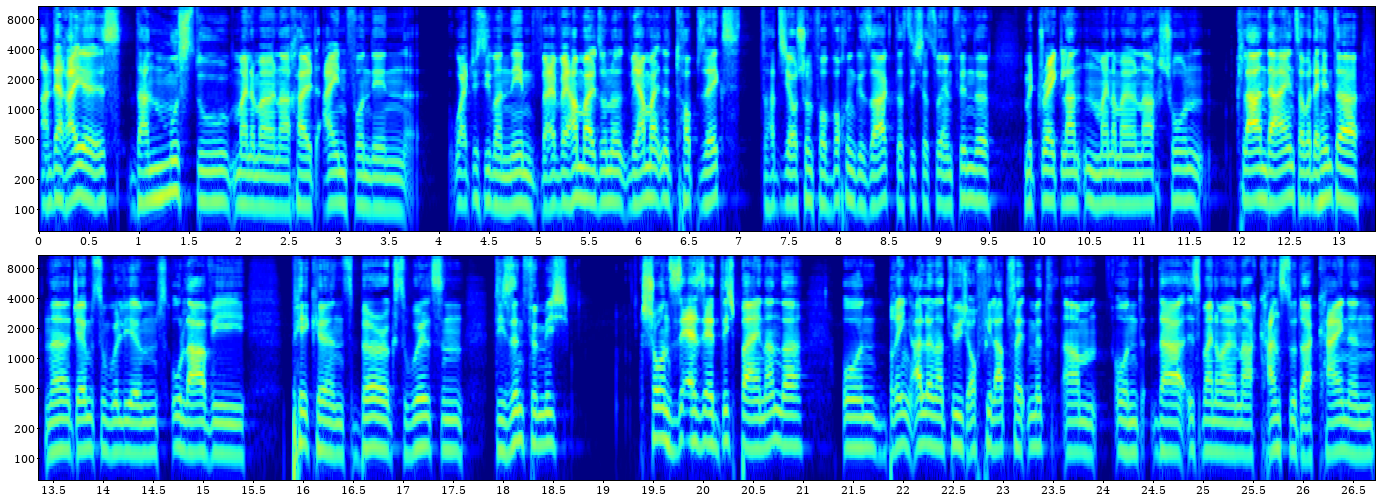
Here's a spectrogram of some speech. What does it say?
an der Reihe ist, dann musst du meiner Meinung nach halt einen von den Wide Receivers nehmen, weil wir haben halt so eine, wir haben halt eine Top 6, das hatte ich auch schon vor Wochen gesagt, dass ich das so empfinde, mit Drake London meiner Meinung nach schon klar in der 1, aber dahinter, ne, Jameson Williams, Olavi, Pickens, Burks, Wilson, die sind für mich schon sehr, sehr dicht beieinander und bringen alle natürlich auch viel Upside mit. Ähm, und da ist meiner Meinung nach, kannst du da keinen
